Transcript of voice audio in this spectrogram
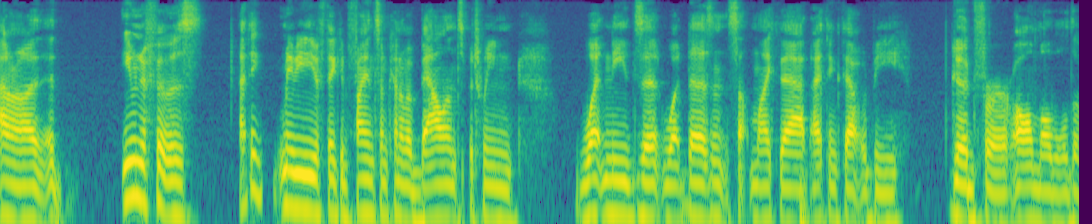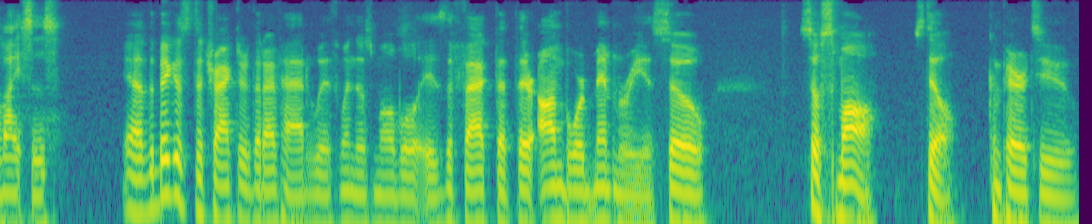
I don't know. It, even if it was, I think maybe if they could find some kind of a balance between what needs it, what doesn't, something like that, I think that would be good for all mobile devices. Yeah, the biggest detractor that I've had with Windows Mobile is the fact that their onboard memory is so so small still. Compared to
